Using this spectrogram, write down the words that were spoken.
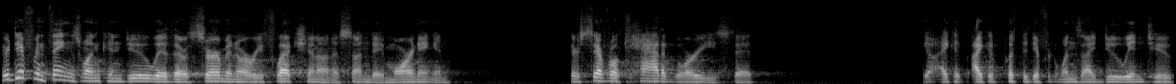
There are different things one can do with a sermon or reflection on a Sunday morning, and there are several categories that you know, I, could, I could put the different ones I do into.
